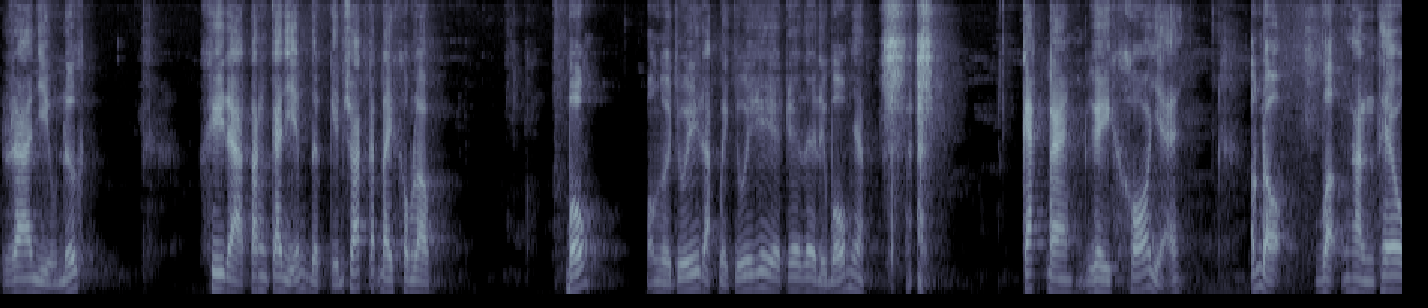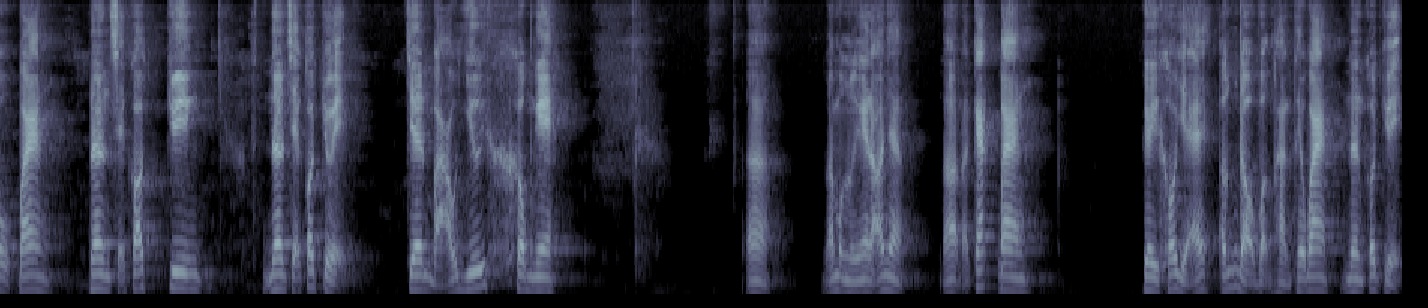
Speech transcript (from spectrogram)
ra nhiều nước khi đà tăng ca nhiễm được kiểm soát cách đây không lâu. 4. Mọi người chú ý đặc biệt chú ý cái, cái điều 4 nha. Các bang gây khó dễ. Ấn Độ vận hành theo bang nên sẽ có chuyên nên sẽ có chuyện trên bảo dưới không nghe à, đó mọi người nghe rõ nha đó là các bang gây khó dễ Ấn Độ vận hành theo bang nên có chuyện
